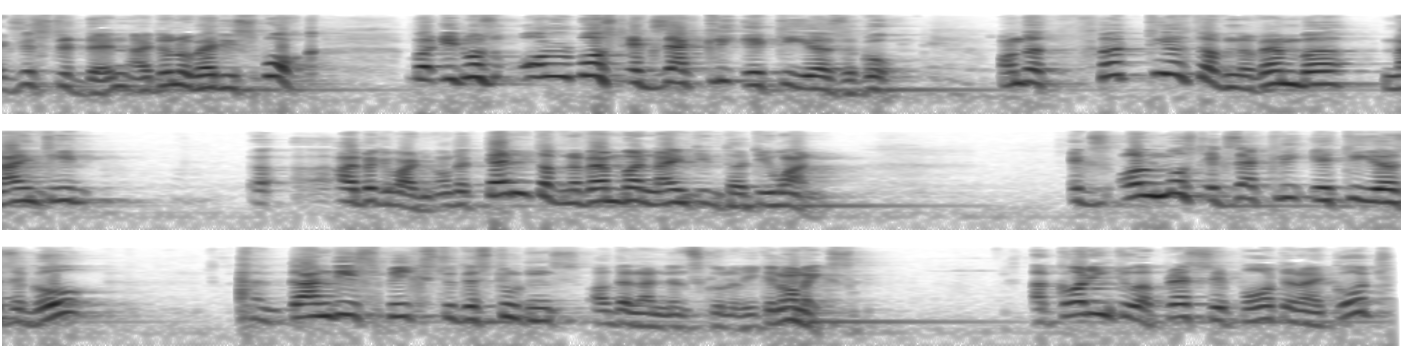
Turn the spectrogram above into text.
existed then, I don't know where he spoke, but it was almost exactly 80 years ago. On the 30th of November 19, uh, I beg your pardon, on the 10th of November 1931, ex- almost exactly 80 years ago, Gandhi speaks to the students of the London School of Economics. According to a press report, and I quote,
